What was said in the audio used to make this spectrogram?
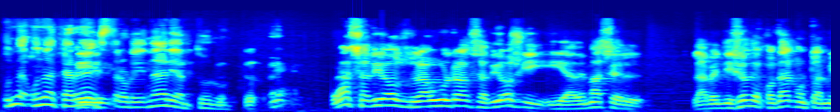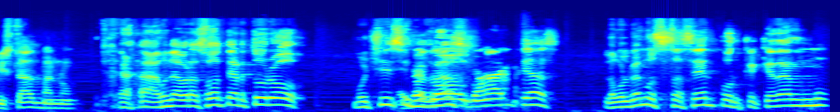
Una, una carrera extraordinaria, Arturo. Gracias a Dios, Raúl, gracias a Dios y, además el, la bendición de contar con tu amistad, mano. Un abrazote, Arturo. Muchísimas gracias. Lo volvemos a hacer porque quedaron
